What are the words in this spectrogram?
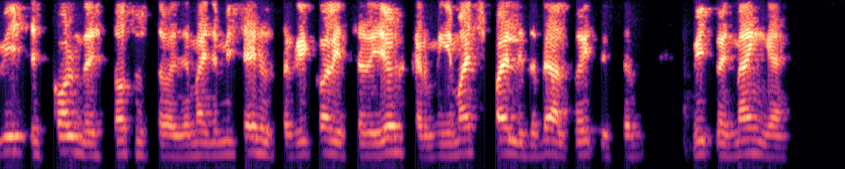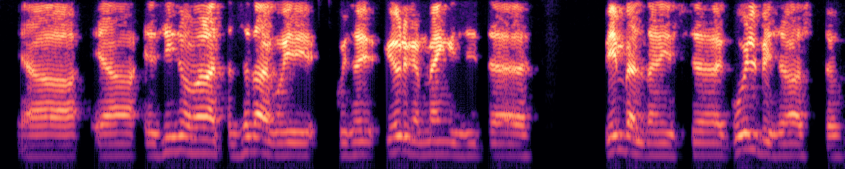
viisteist, kolmteist otsustamas ja ma ei tea, mis seisus tal kõik olid, see oli jõhker, mingi matš pallide pealt võitis seal mitmeid mänge. ja, ja, ja siis ma mäletan seda, kui, kui sa, Jürgen, mängisid äh, Wimbledonis äh, Kulbise vastu.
